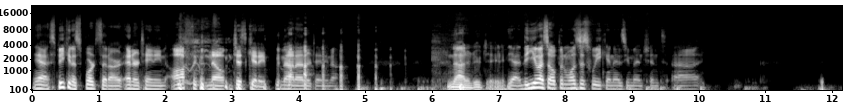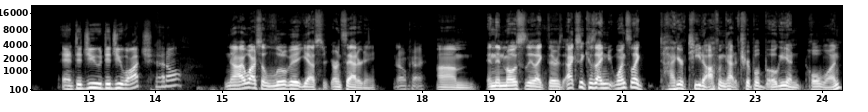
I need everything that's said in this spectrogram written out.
Yeah. Speaking of sports that are entertaining, off the no, just kidding, not entertaining. No. Not entertaining. Yeah, the U.S. Open was this weekend, as you mentioned. Uh, and did you did you watch at all? No, I watched a little bit yesterday on Saturday. Okay. Um, and then mostly like there's actually because I once like Tiger teed off and got a triple bogey on hole one,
